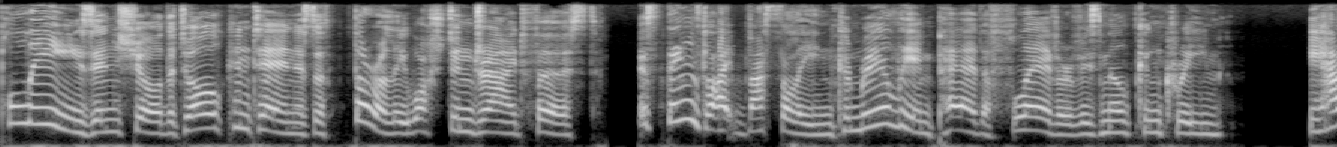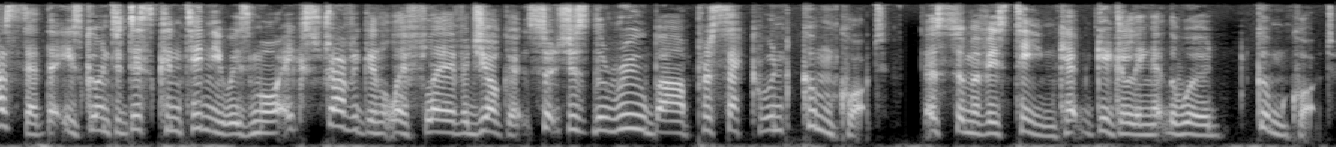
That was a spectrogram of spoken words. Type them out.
please ensure that all containers are thoroughly washed and dried first, as things like Vaseline can really impair the flavour of his milk and cream. He has said that he's going to discontinue his more extravagantly flavoured yoghurt, such as the rhubarb, prosecco, and kumquat, as some of his team kept giggling at the word kumquat.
